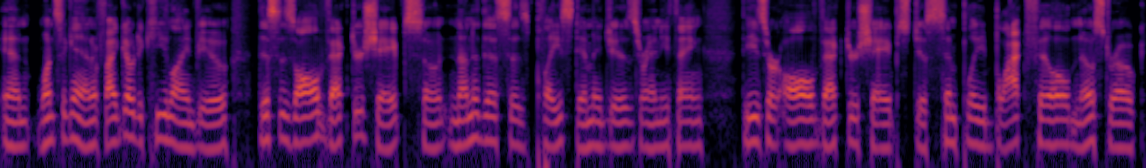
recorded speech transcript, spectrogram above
And once again, if I go to keyline view, this is all vector shapes. So none of this is placed images or anything. These are all vector shapes, just simply black fill, no stroke.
